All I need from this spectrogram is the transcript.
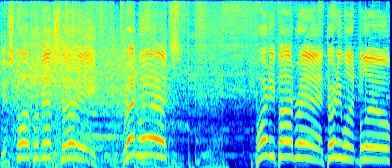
Your score for match 30. Redwoods 45 red, 31 blue.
